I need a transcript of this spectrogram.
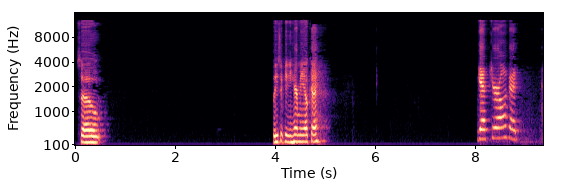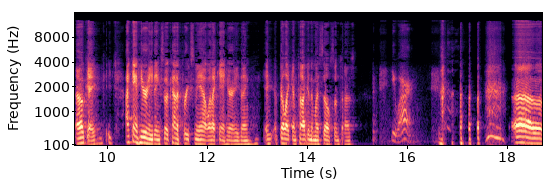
So, Lisa, can you hear me okay? Yes, you're all good. Okay. I can't hear anything, so it kind of freaks me out when I can't hear anything. I feel like I'm talking to myself sometimes. You are. uh,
